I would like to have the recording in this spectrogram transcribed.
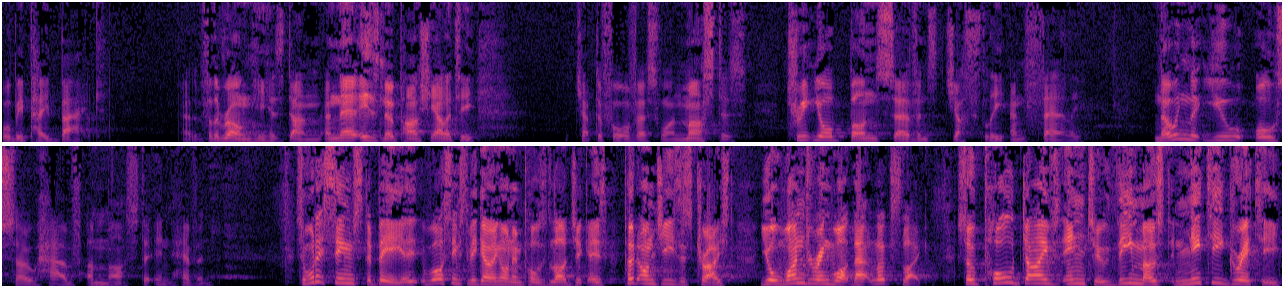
will be paid back uh, for the wrong he has done, and there is no partiality. Chapter 4, verse 1 Masters, treat your bond servants justly and fairly, knowing that you also have a master in heaven. So, what it seems to be, what seems to be going on in Paul's logic is put on Jesus Christ, you're wondering what that looks like. So, Paul dives into the most nitty gritty,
